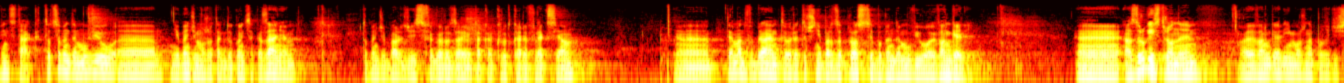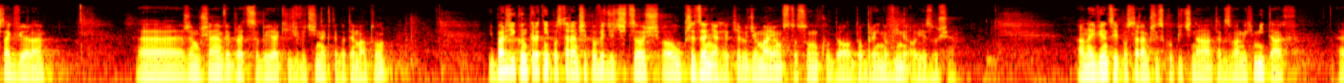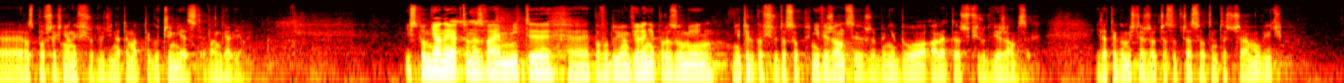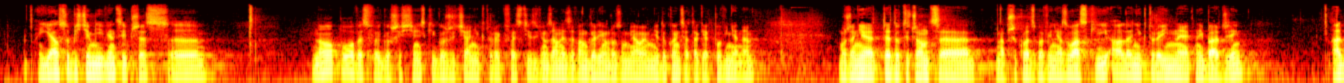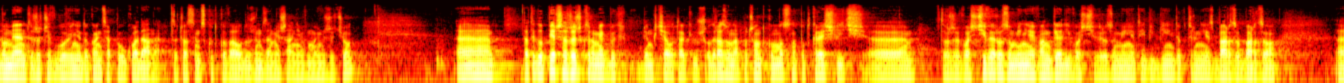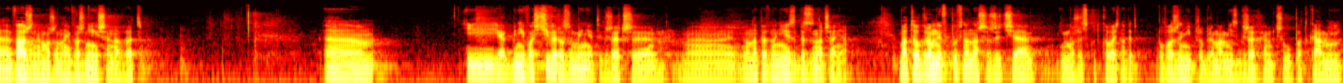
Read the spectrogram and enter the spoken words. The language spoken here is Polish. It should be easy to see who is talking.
Speaker 1: Więc tak, to co będę mówił e, nie będzie może tak do końca kazaniem. To będzie bardziej swego rodzaju taka krótka refleksja. E, temat wybrałem teoretycznie bardzo prosty, bo będę mówił o Ewangelii. E, a z drugiej strony o Ewangelii można powiedzieć tak wiele, że musiałem wybrać sobie jakiś wycinek tego tematu. I bardziej konkretnie postaram się powiedzieć coś o uprzedzeniach, jakie ludzie mają w stosunku do dobrej nowiny o Jezusie. A najwięcej postaram się skupić na tak zwanych mitach e, rozpowszechnionych wśród ludzi na temat tego, czym jest Ewangelia. I wspomniane, jak to nazwałem, mity e, powodują wiele nieporozumień, nie tylko wśród osób niewierzących, żeby nie było, ale też wśród wierzących. I dlatego myślę, że od czasu do czasu o tym też trzeba mówić. Ja osobiście mniej więcej przez e, no, połowę swojego chrześcijańskiego życia niektóre kwestie związane z Ewangelią rozumiałem nie do końca tak, jak powinienem. Może nie te dotyczące na przykład zbawienia z łaski, ale niektóre inne jak najbardziej. Albo miałem te rzeczy w głowie nie do końca poukładane, co czasem skutkowało dużym zamieszaniem w moim życiu. E, dlatego pierwsza rzecz, którą jakby bym chciał tak już od razu na początku mocno podkreślić, e, to że właściwe rozumienie Ewangelii, właściwe rozumienie tej biblijnej doktryny jest bardzo, bardzo e, ważne, może najważniejsze nawet. I jakby niewłaściwe rozumienie tych rzeczy e, no na pewno nie jest bez znaczenia. Ma to ogromny wpływ na nasze życie i może skutkować nawet poważnymi problemami z grzechem czy upadkami,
